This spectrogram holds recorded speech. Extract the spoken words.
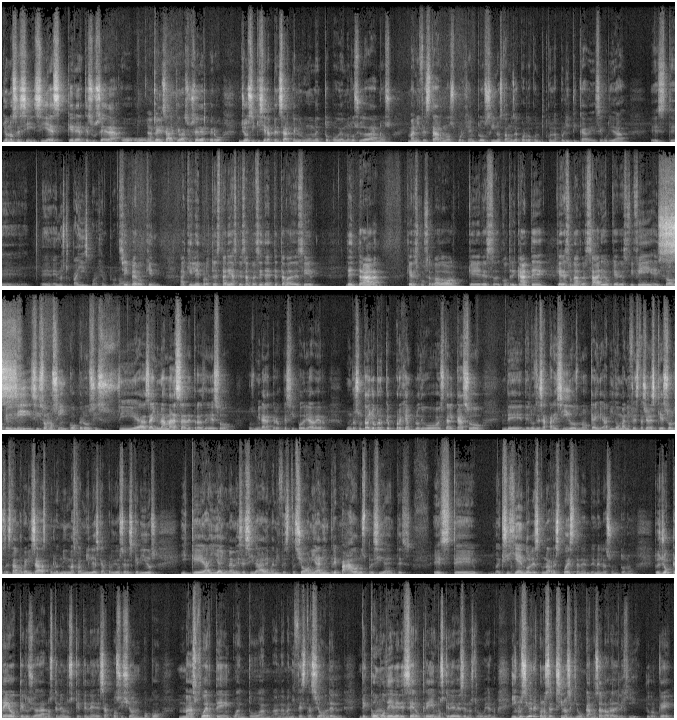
Yo no sé si, si es querer que suceda o, o pensar que va a suceder, pero yo sí quisiera pensar que en algún momento podemos los ciudadanos manifestarnos, por ejemplo, si no estamos de acuerdo con, la política de seguridad este, en, nuestro país, por ejemplo. ¿no? Sí, pero quien, a quien le protestarías que es al presidente te va a decir de entrada que eres conservador, que eres contrincante, que eres un adversario, que eres fifí, y todo lo que dice. Sí, sí somos cinco, pero si, si hay una masa detrás de eso, pues mira, creo que sí podría haber un resultado. Yo creo que, por ejemplo, digo, está el caso de, los desaparecidos, ¿no? que ha habido manifestaciones que eso están organizadas por las mismas familias que han perdido seres queridos y que ahí hay una necesidad de manifestación y han increpado los presidentes este, exigiéndoles una respuesta en el, en el asunto. ¿no? Entonces yo creo que los ciudadanos tenemos que tener esa posición un poco más fuerte en cuanto a, la manifestación del, de cómo debe de ser o creemos que debe ser nuestro gobierno. Inclusive reconocer que si nos equivocamos a la hora de elegir, yo creo que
